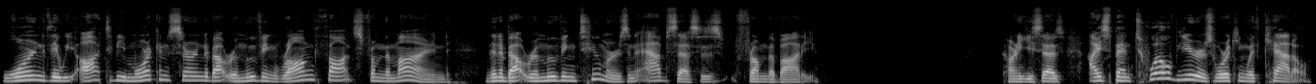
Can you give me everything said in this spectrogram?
warned that we ought to be more concerned about removing wrong thoughts from the mind than about removing tumors and abscesses from the body. Carnegie says, I spent 12 years working with cattle,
